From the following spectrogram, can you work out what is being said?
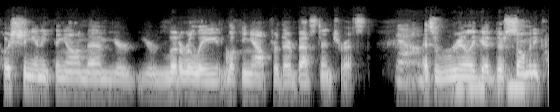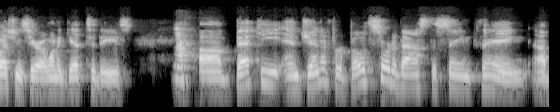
pushing anything on them. You're you're literally looking out for their best interest. Yeah. That's really good. There's so many questions here. I want to get to these. Yeah. Uh, Becky and Jennifer both sort of asked the same thing. Uh,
